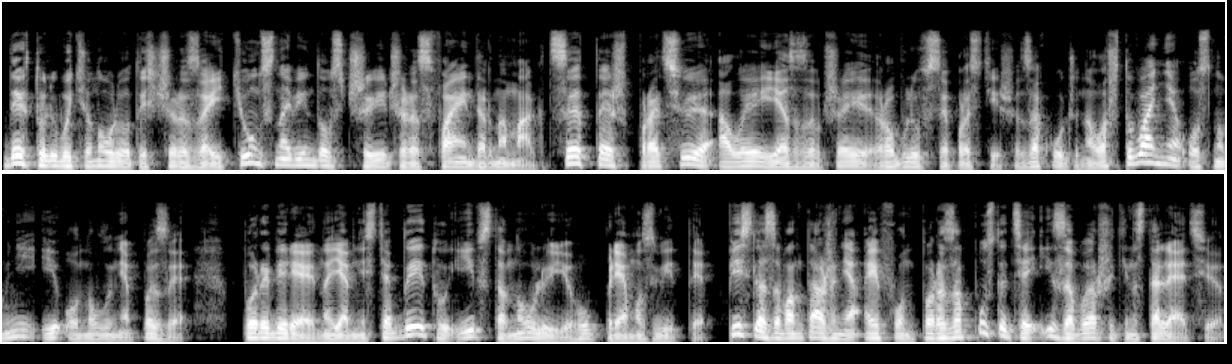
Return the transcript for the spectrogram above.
Дехто любить оновлюватись через iTunes на Windows чи через Finder на Mac. Це теж працює, але я зазвичай роблю все простіше. Заходжу на налаштування, основні і оновлення ПЗ. Перевіряю наявність апдейту і встановлюю його прямо звідти. Після завантаження iPhone перезапуститься і завершить інсталяцію.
